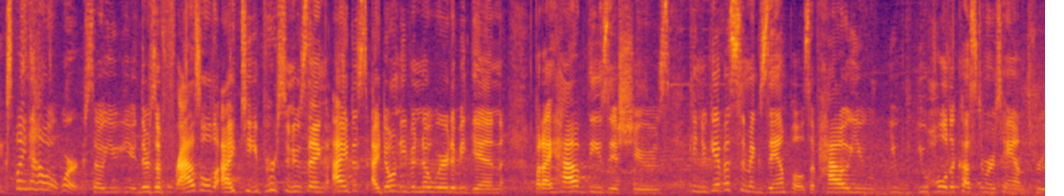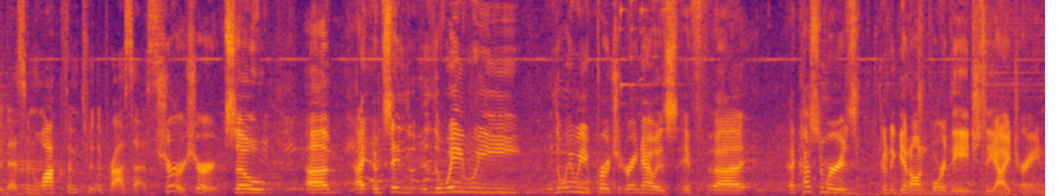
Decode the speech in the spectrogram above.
explain how it works. So you, you, there's a frazzled IT person who's saying, I just, I don't even know where to begin, but I have these issues. Can you give us some examples of how you, you, you hold a customer's hand through this and walk them through the process? Sure, sure. So uh, I would say the, the, way we, the way we approach it right now is if uh, a customer is going to get on board the HCI train,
